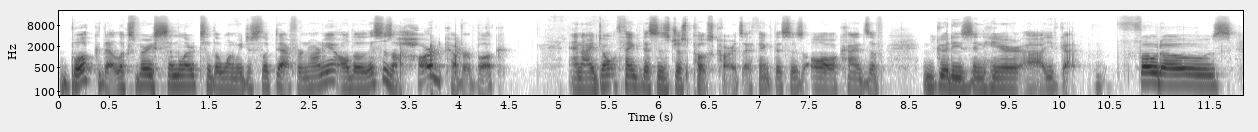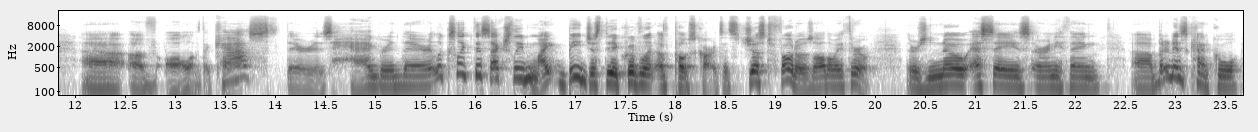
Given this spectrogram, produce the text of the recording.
book that looks very similar to the one we just looked at for Narnia, although this is a hardcover book. And I don't think this is just postcards. I think this is all kinds of goodies in here. Uh, you've got photos uh, of all of the cast. There is Hagrid there. It looks like this actually might be just the equivalent of postcards. It's just photos all the way through. There's no essays or anything, uh, but it is kind of cool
